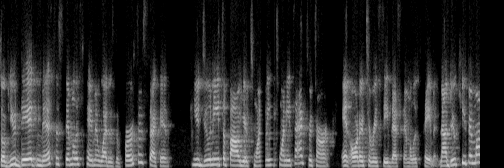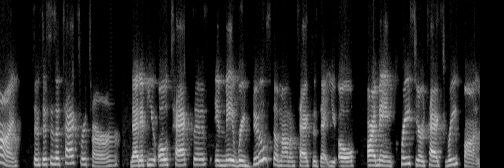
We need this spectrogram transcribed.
So if you did miss a stimulus payment, whether it's the first or second, you do need to file your 2020 tax return in order to receive that stimulus payment. Now, do keep in mind, since this is a tax return, that if you owe taxes, it may reduce the amount of taxes that you owe, or it may increase your tax refund.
